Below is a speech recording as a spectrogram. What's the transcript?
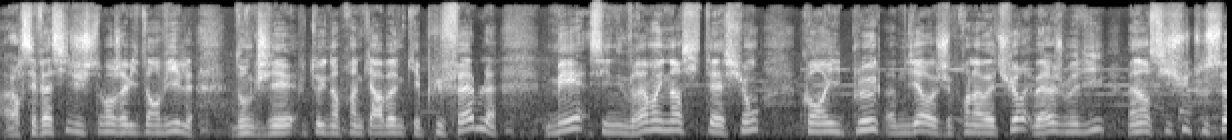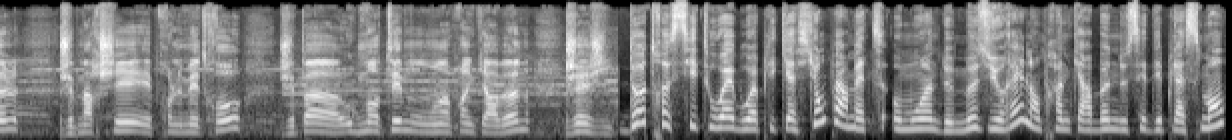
Alors c'est facile, justement, j'habite en ville, donc j'ai plutôt une empreinte carbone qui est plus faible, mais c'est vraiment une incitation quand il pleut à me dire, je vais prendre la voiture. Et bien là, je me dis, maintenant, si je suis tout seul, je vais marcher et prendre le métro, je vais pas augmenter mon empreinte carbone, j'agis. D'autres sites web ou applications permettent au moins de mesurer l'empreinte carbone de ces déplacements,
